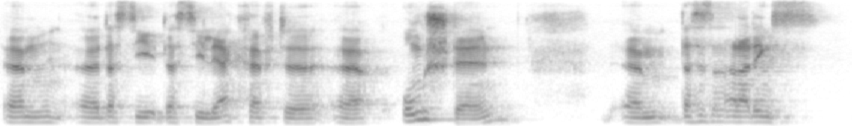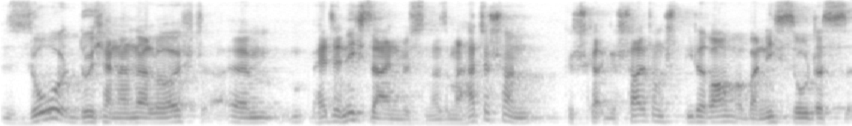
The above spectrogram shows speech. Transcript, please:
ähm, äh, dass, die, dass die Lehrkräfte äh, umstellen. Ähm, dass es allerdings so durcheinander läuft, ähm, hätte nicht sein müssen. Also man hatte schon Gestaltungsspielraum, aber nicht so, dass,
